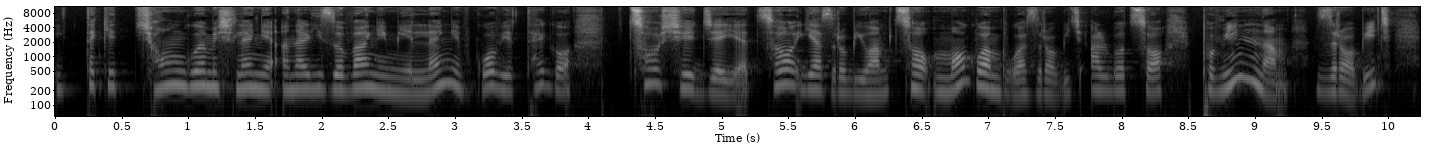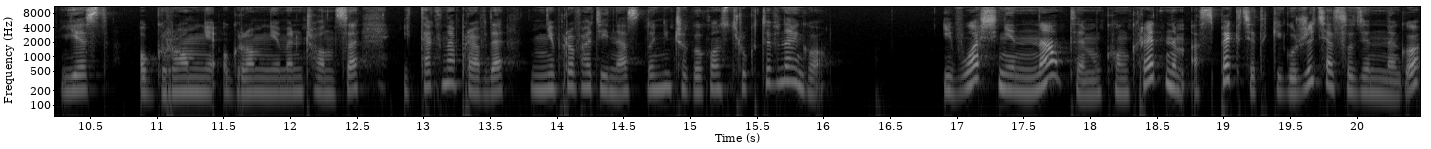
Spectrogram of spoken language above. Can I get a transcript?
I takie ciągłe myślenie, analizowanie, mielenie w głowie tego, co się dzieje, co ja zrobiłam, co mogłam była zrobić, albo co powinnam zrobić, jest ogromnie, ogromnie męczące i tak naprawdę nie prowadzi nas do niczego konstruktywnego. I właśnie na tym konkretnym aspekcie takiego życia codziennego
